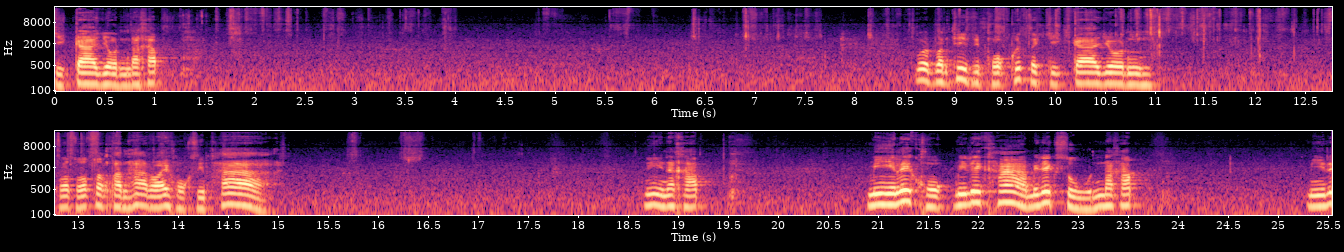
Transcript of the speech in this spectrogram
จิกายนนะครับ งวดวันที่ 16 พฤศจิกายน พศ 2565 นี่นะครับ มีเลข6มีเลข5มีเลข0นย์นะครับ มีเล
